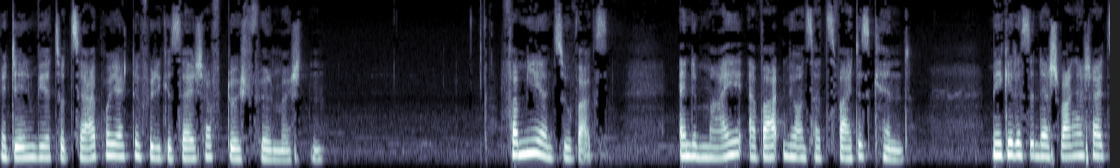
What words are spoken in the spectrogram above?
mit denen wir Sozialprojekte für die Gesellschaft durchführen möchten. Familienzuwachs. Ende Mai erwarten wir unser zweites Kind. Mir geht es in der Schwangerschaft,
